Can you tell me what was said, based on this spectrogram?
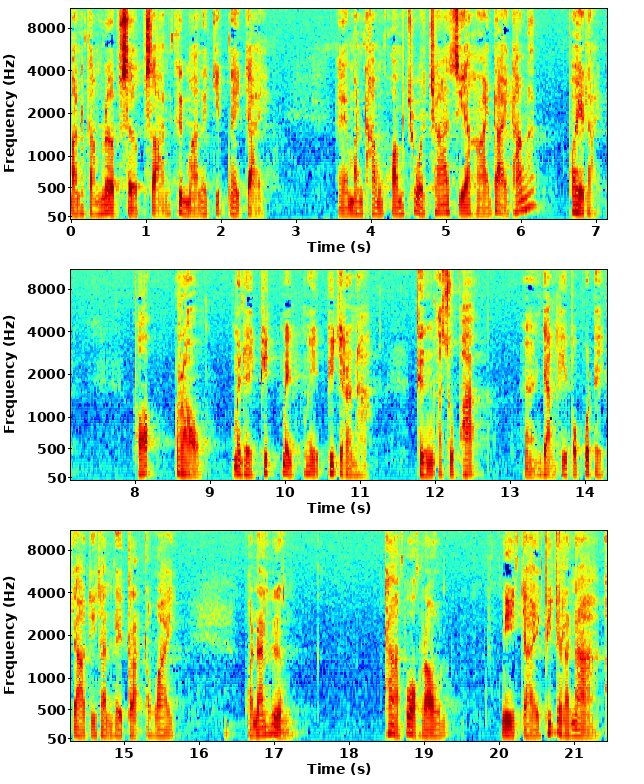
มันกำเริบเสบสารขึ้นมาในจิตในใจ มันทำความชั่วช้าเสียหายได้ทั้งนั้น เพราะอะไร เพราะเราไม่ได้พิษไม่ไม่พิจารณา ถึงอสุภะ อย่างที่พระพุทธเจ้าที่ท่านได้ตรัสเอาไว้ เพราะนั้นเรื่อง ถ้าพวกเรามีใจพิจารณาอ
